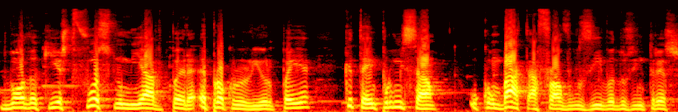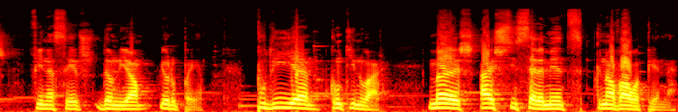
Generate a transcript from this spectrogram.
de modo a que este fosse nomeado para a Procuradoria Europeia, que tem por missão o combate à fraude lesiva dos interesses financeiros da União Europeia. Podia continuar mas acho sinceramente que não vale a pena.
